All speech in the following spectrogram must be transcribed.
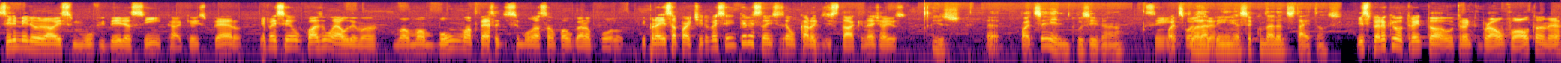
Se ele melhorar esse move dele assim, cara, que eu espero, ele vai ser um- quase um Elderman. Uma, uma boa uma peça de simulação para o Garoppolo. E para essa partida vai ser interessante ser um cara de destaque, né, Jailson? Isso. É, pode ser ele, inclusive, né? Sim, Pode explorar ser. bem a secundária dos Titans. Espero que o Trent, o Trent Brown volta, né?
